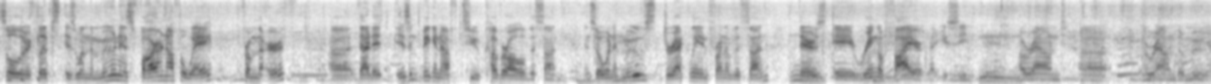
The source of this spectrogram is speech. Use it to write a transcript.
solar eclipse is when the moon is far enough away from the Earth uh, that it isn't big enough to cover all of the sun. And so when it moves directly in front of the sun, there's a ring of fire that you see around uh, around the moon.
